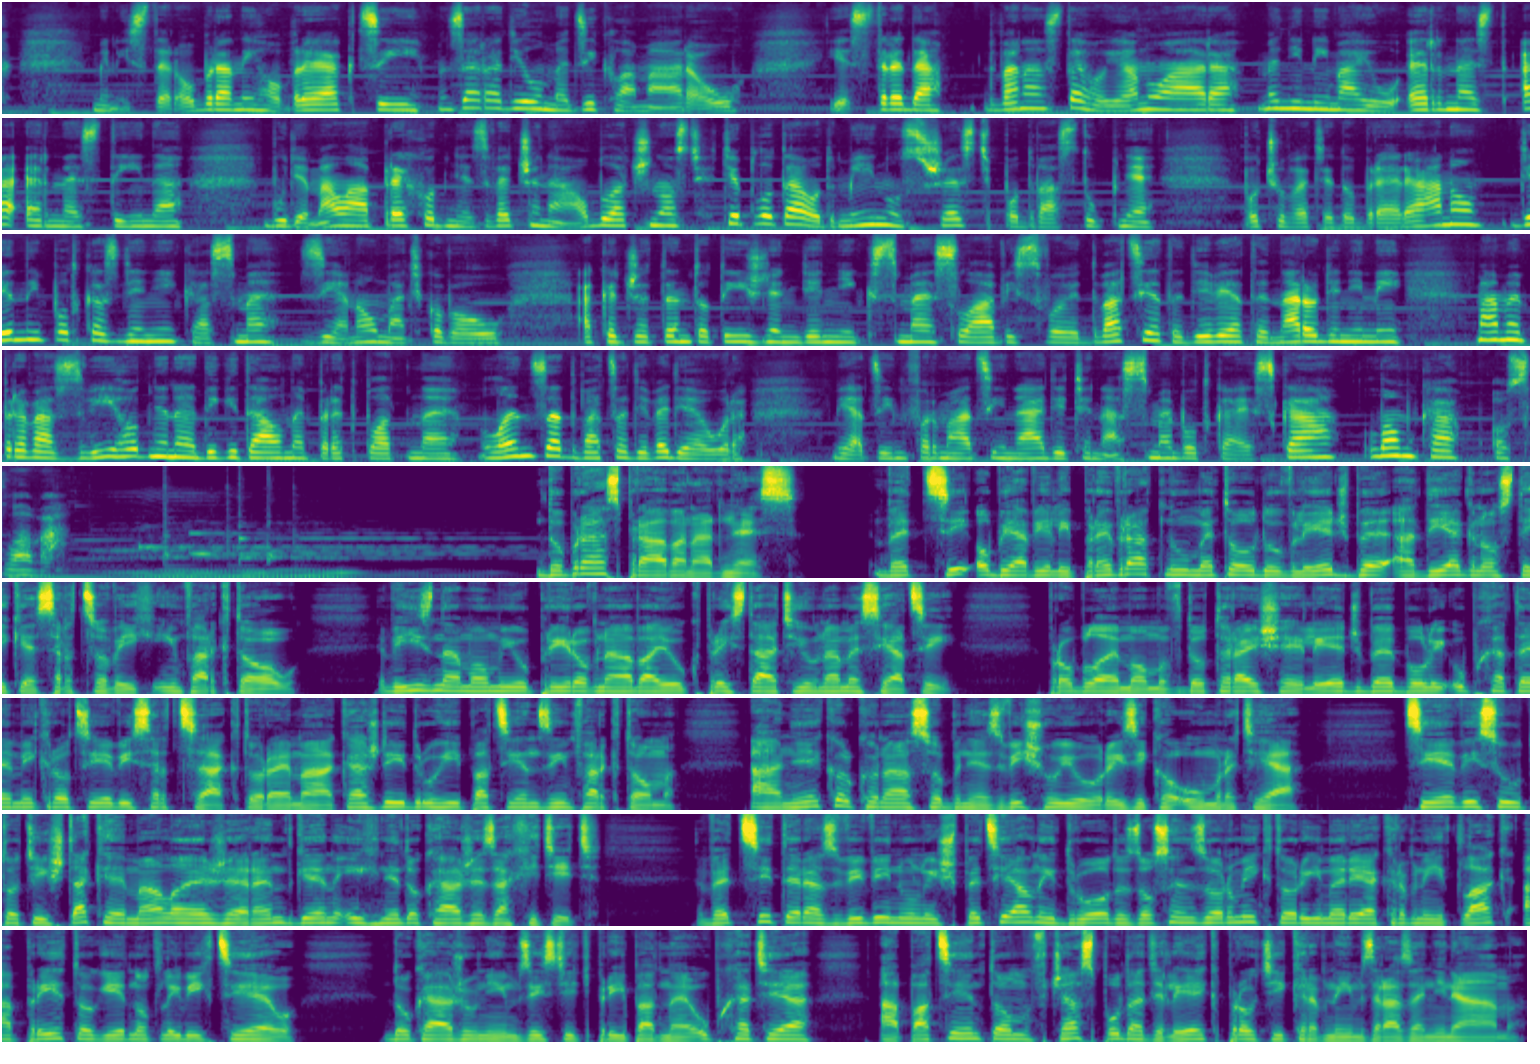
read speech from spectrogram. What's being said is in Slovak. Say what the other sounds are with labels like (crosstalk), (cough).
Minister obrany ho v reakcii zaradil medzi klamárov. Je streda, 12. januára, meniny majú Ernest a Ernestína. Bude malá prechodne zväčšená oblačnosť, teplota od mínus 6 po 2 stupne. Počúvate Dobré ráno, denný podcast denníka Sme s Janou Maťkovou. A keďže tento týždeň denník SME slávi svoje 29. narodeniny, máme pre vás zvýhodnené digitálne predplatné len za 29 eur. Viac informácií nájdete na sme.sk lomka oslava. Dobrá správa na dnes. Vedci objavili prevratnú metódu v liečbe a diagnostike srdcových infarktov. Významom ju prirovnávajú k pristátiu na mesiaci. Problémom v doterajšej liečbe boli upchaté mikrocievy srdca, ktoré má každý druhý pacient s infarktom a niekoľkonásobne zvyšujú riziko úmrtia. Cievy sú totiž také malé, že rentgen ich nedokáže zachytiť. Vedci teraz vyvinuli špeciálny drôt so senzormi, ktorý meria krvný tlak a prietok jednotlivých ciev. Dokážu ním zistiť prípadné upchatia a pacientom včas podať liek proti krvným zrazeninám.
